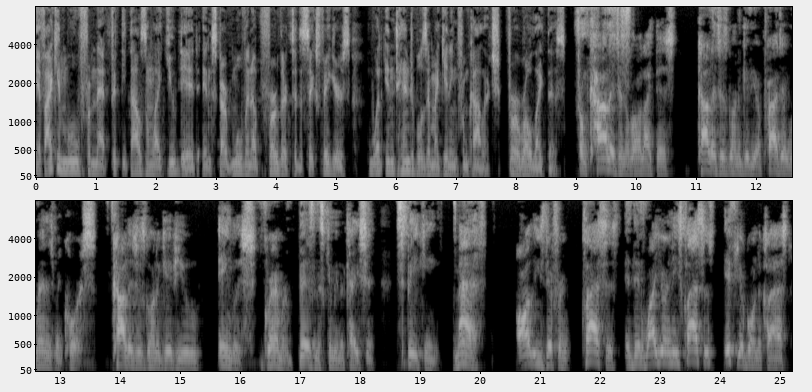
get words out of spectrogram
if I can move from that 50,000 like you did and start moving up further to the six figures, what intangibles am I getting from college for a role like this? From college in a role like this, college is going to give you a project management course. College is going to give you English, grammar, business communication, speaking, math, all these different classes. And then while you're in these classes, if you're going to class,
